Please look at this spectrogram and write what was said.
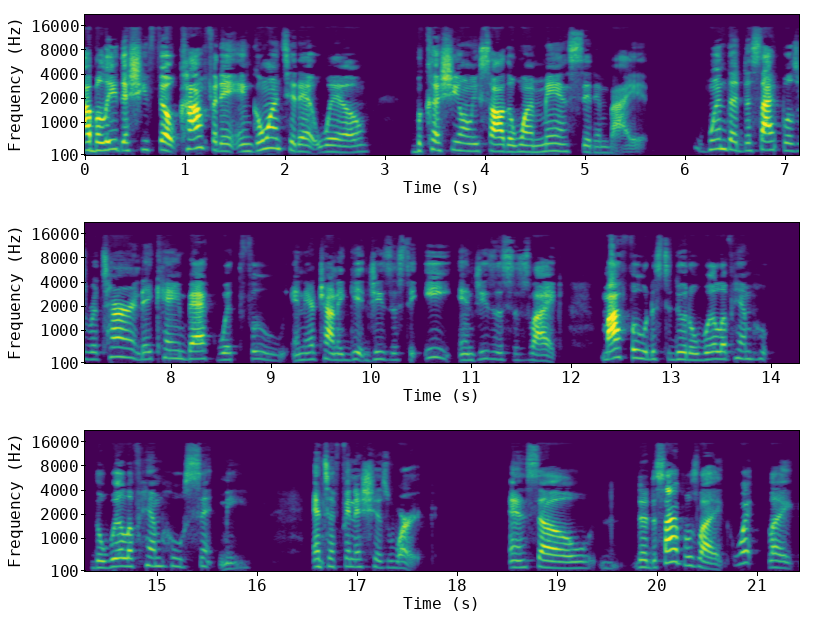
I believe that she felt confident in going to that well because she only saw the one man sitting by it. When the disciples returned, they came back with food and they're trying to get Jesus to eat. And Jesus is like, My food is to do the will of him who the will of him who sent me and to finish his work. And so the disciples like, what like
